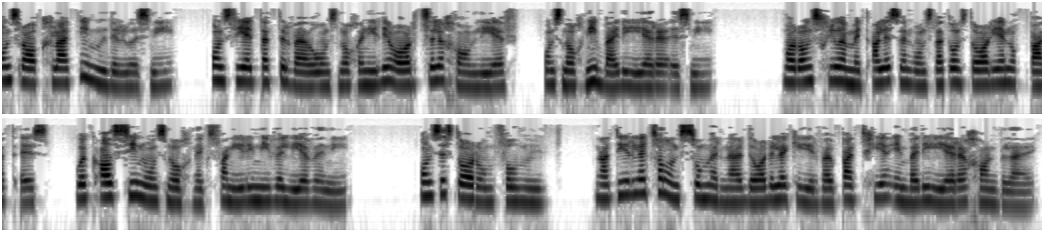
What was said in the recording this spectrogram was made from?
Ons raak glad nie moedeloos nie, ons weet dat terwijl ons nog in die aardse lichaam leef, ons nog niet bij die Heere is nie. Maar ons glo met alles in ons dat ons daarin op pad is, ook al zien ons nog niks van hierdie nieuwe leven nie. Ons is daarom volmoed. Natuurlijk zal ons sommer nou dadelijk hier wel pad gee en bij die Heere gaan blij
